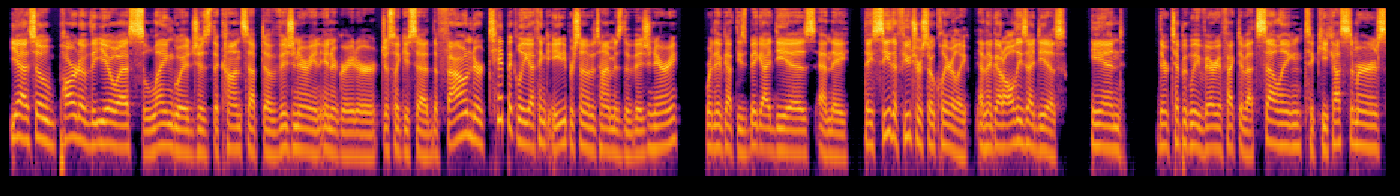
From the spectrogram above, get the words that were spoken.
Yeah, so part of the EOS language is the concept of visionary and integrator. Just like you said, the founder typically, I think 80% of the time is the visionary, where they've got these big ideas and they they see the future so clearly and they've got all these ideas and they're typically very effective at selling to key customers,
